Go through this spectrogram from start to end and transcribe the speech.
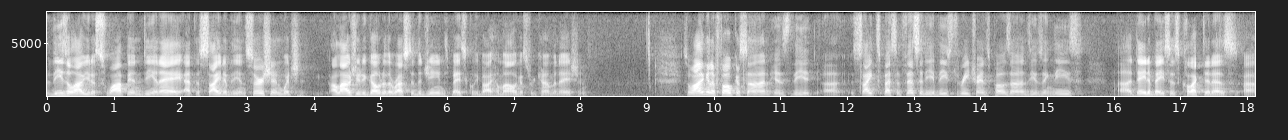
these allow you to swap in DNA at the site of the insertion, which allows you to go to the rest of the genes basically by homologous recombination. So what I'm going to focus on is the uh, site specificity of these three transposons using these uh, databases collected as, uh,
